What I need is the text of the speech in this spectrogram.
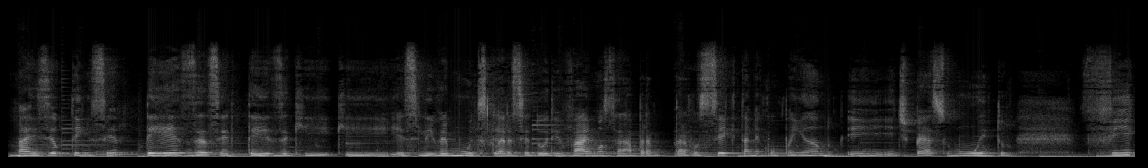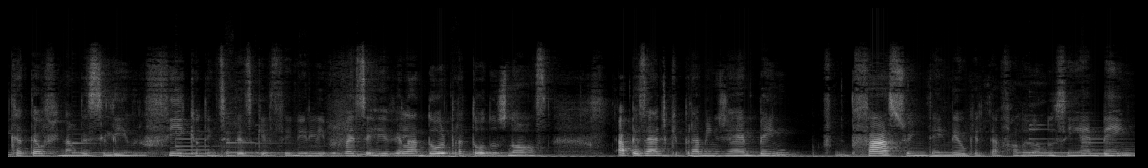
Mas eu tenho certeza, certeza que, que esse livro é muito esclarecedor e vai mostrar para você que está me acompanhando. E, e te peço muito, fica até o final desse livro, fica. Eu tenho certeza que esse livro vai ser revelador para todos nós, apesar de que para mim já é bem fácil entender o que ele está falando, assim, é bem,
